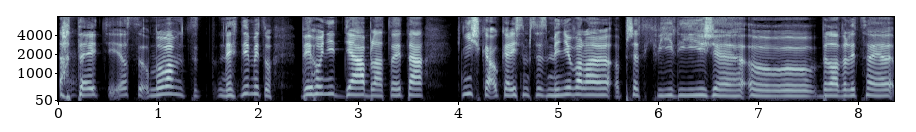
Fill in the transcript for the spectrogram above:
a teď, já se omlouvám, nechci mi to, Vyhonit ďábla, to je ta knížka, o které jsem se zmiňovala před chvílí, že uh, byla velice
